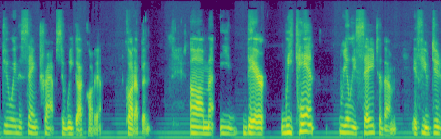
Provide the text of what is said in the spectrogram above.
doing the same traps that we got caught in, caught up in. Um, there, we can't really say to them if you do.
